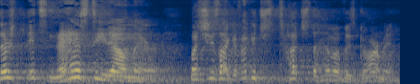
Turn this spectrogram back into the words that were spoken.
there's, it's nasty down there. But she's like, If I could just touch the hem of His garment,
